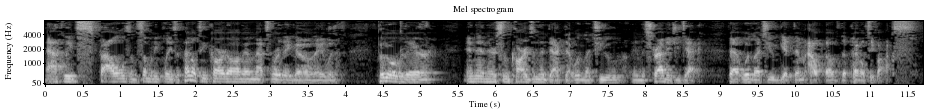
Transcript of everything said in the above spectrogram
athletes fouls and somebody plays a penalty card on them, that's where they go. They would put over there. And then there's some cards in the deck that would let you, in the strategy deck, that would let you get them out of the penalty box.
